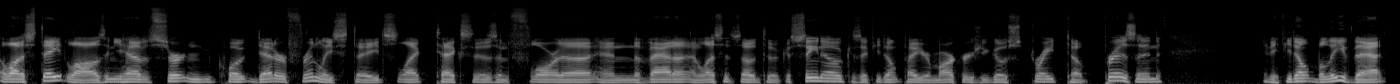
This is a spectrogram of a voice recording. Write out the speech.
a lot of state laws, and you have certain, quote, debtor friendly states like Texas and Florida and Nevada, unless it's owed to a casino, because if you don't pay your markers, you go straight to prison. And if you don't believe that,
